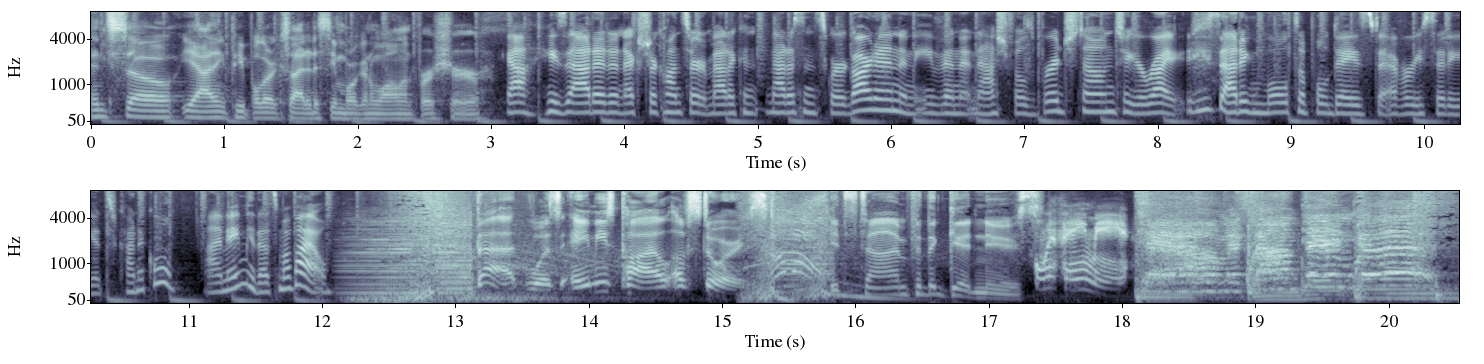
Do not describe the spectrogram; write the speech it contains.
And so, yeah, I think people are excited to see Morgan Wallen for sure. Yeah, he's added an extra concert at Madison, Madison Square Garden and even at Nashville's Bridgestone. So you're right. He's adding multiple days to every city. It's kind of cool. I'm Amy. That's my pile. That was Amy's pile of stories. It's time for the good news. With Amy. Tell me something good.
